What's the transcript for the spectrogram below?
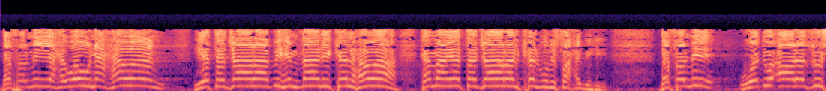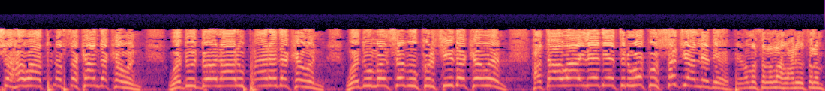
ده فرمي يحوون هوى يتجارى بهم ذلك الهوى كما يتجارى الكلب بصاحبه. ده فرمي ودو ئارەزوو شەهەوات و نەفسەکان دەکەون ودو دۆلار و پارە دەکەون ودو منسەب و کورسی دەکەون هەتا وای وەکو سەجیان لێ دێ پێغەمبەر صلی الله عليه وسلم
